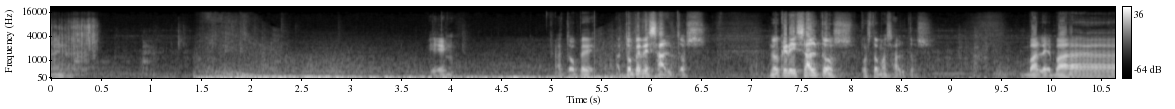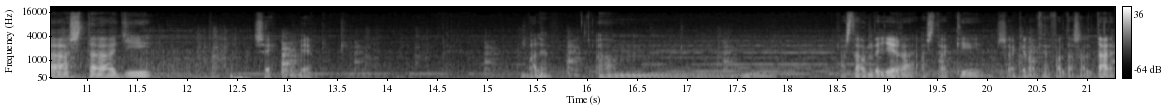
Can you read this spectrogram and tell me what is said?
Venga. Bien. A tope, a tope de saltos. ¿No queréis saltos? Pues toma saltos. Vale, va hasta allí. Sí, bien. Vale. ¿Hasta dónde llega? Hasta aquí. O sea que no hace falta saltar.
